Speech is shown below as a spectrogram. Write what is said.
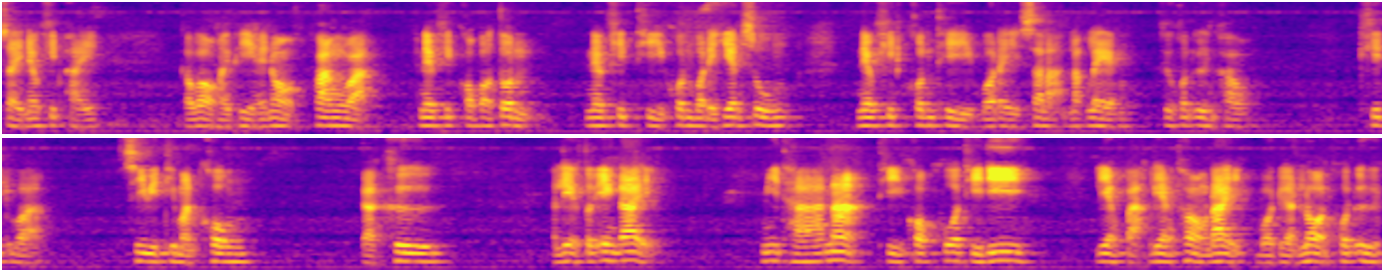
ใส่แนวคิดไผก็เว้าให้พี่ให้น้องฟังว่าแนวคิดของบอต้น แนวคิดที่คนบ่ได้เรียนสูง แนวคิดคนที่บ่ได้สละรักแรงคือคนอื่นเขา คิดว่าชีวิตที่มั่นคงก็คือเลี้ยงตัวเองได้ มีฐานะที่ครอบครัวที่ดีเลี้ยงปากเลี้ยงท้องได้บ่เดือดร้อนคนอื่น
